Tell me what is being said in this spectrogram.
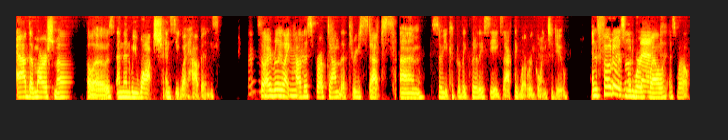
add the marshmallows, and then we watch and see what happens. So I really like how mm-hmm. this broke down the three steps. Um, so you could really clearly see exactly what we're going to do. And photos would work that. well as well.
